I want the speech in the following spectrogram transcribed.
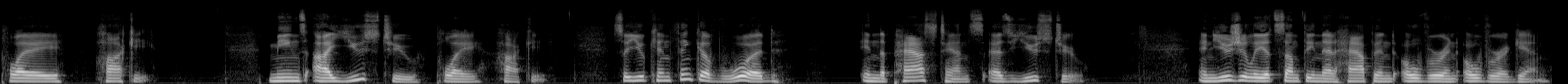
play hockey. Means I used to play hockey. So you can think of would in the past tense as used to. And usually it's something that happened over and over again.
